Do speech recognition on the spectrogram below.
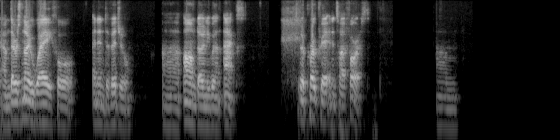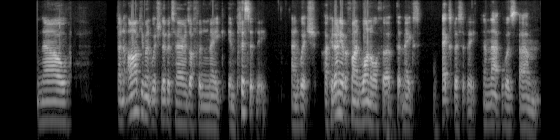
um, there is no way for an individual uh, armed only with an axe to appropriate an entire forest. Um, now, an argument which libertarians often make implicitly, and which I could only ever find one author that makes explicitly, and that was um,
